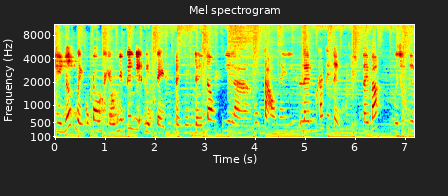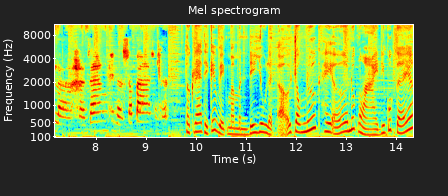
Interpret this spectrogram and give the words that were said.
thì nước mình cũng đâu thiếu những cái địa điểm để để mình đến đâu. Như là vũng tàu này lên các cái tỉnh tây bắc ví dụ như là hà giang hay là sapa chẳng hạn. Thật ra thì cái việc mà mình đi du lịch ở trong nước hay ở nước ngoài đi quốc tế á,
